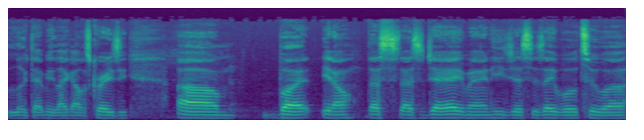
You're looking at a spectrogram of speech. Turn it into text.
looked at me like I was crazy. Um, but you know that's that's Ja man. He just is able to uh,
